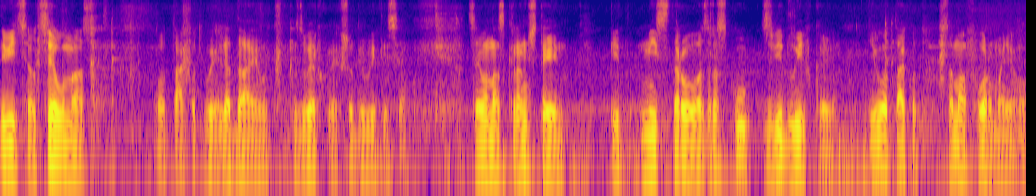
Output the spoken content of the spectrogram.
Дивіться, оце у нас отак от виглядає от зверху, якщо дивитися. Це у нас кронштейн під міст старого зразку з відливкою. І отак от сама форма його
